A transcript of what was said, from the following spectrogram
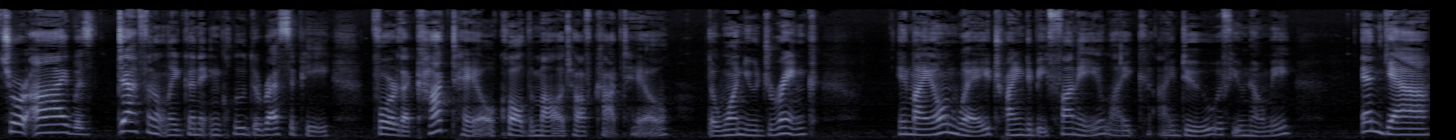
sure, I was definitely going to include the recipe for the cocktail called the Molotov cocktail, the one you drink in my own way, trying to be funny like I do if you know me. And yeah,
